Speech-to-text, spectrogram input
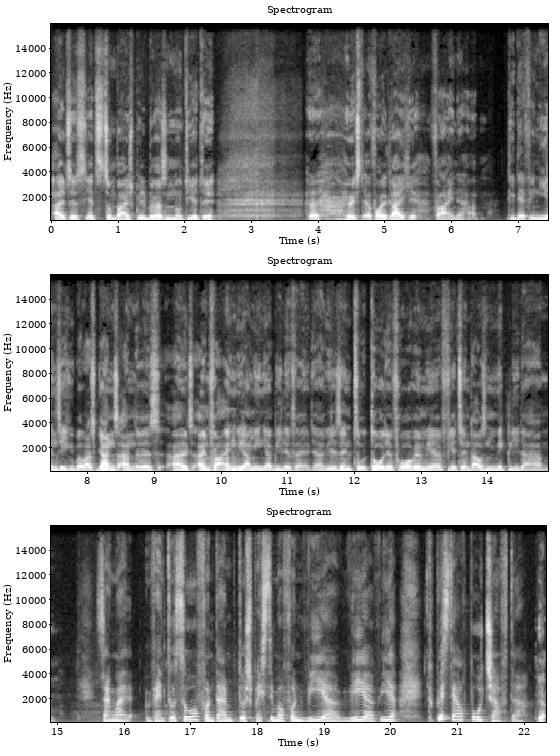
als es jetzt zum Beispiel börsennotierte, äh, höchst erfolgreiche Vereine haben. Die definieren sich über was ganz anderes als ein Verein wie Arminia Bielefeld. Ja, wir sind zu Tode froh, wenn wir 14.000 Mitglieder haben. Sag mal, wenn du so von deinem, du sprichst immer von wir, wir, wir. Du bist ja auch Botschafter. Ja.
